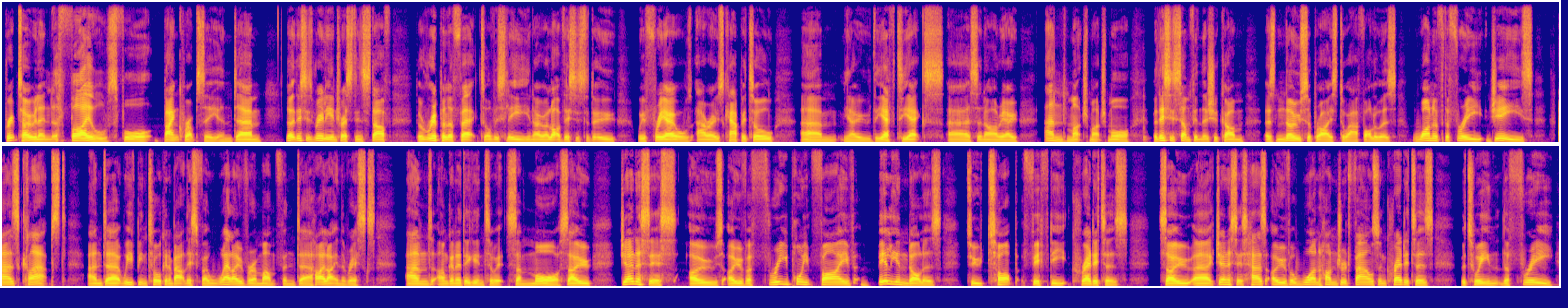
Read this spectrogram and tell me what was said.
crypto lender files for bankruptcy. And um, look, this is really interesting stuff. The ripple effect, obviously, you know, a lot of this is to do with Three Arrows, Arrows Capital, um, you know, the FTX uh, scenario, and much, much more. But this is something that should come as no surprise to our followers. One of the three G's has collapsed. And uh, we've been talking about this for well over a month and uh, highlighting the risks and I'm going to dig into it some more. So, Genesis owes over $3.5 billion to top 50 creditors. So, uh, Genesis has over 100,000 creditors between the three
